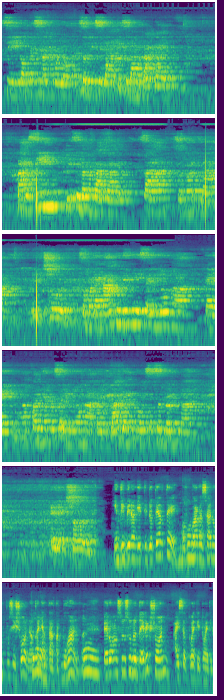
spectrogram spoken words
si Congressman Pulong, nagsulti sila di sila magagal. Basi, di sila magagal sa sunod na eleksyon. So mula na ako din sa inyo ha, kay kampanya ko sa inyo ha, kay bagan ko sa sunod na eleksyon. Hindi binanggit ni Duterte kung para sa anong posisyon ang kanyang tatakbuhan. Pero ang susunod na eleksyon ay sa 2025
